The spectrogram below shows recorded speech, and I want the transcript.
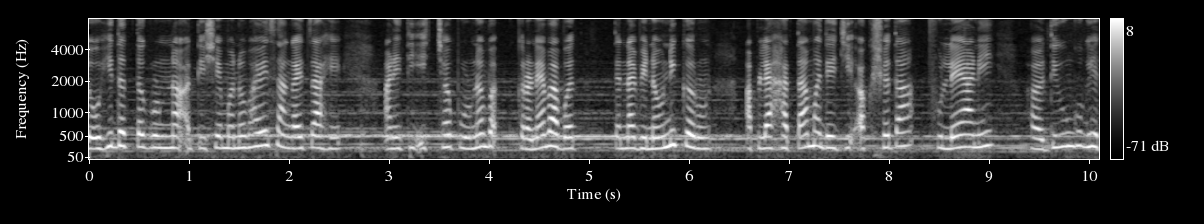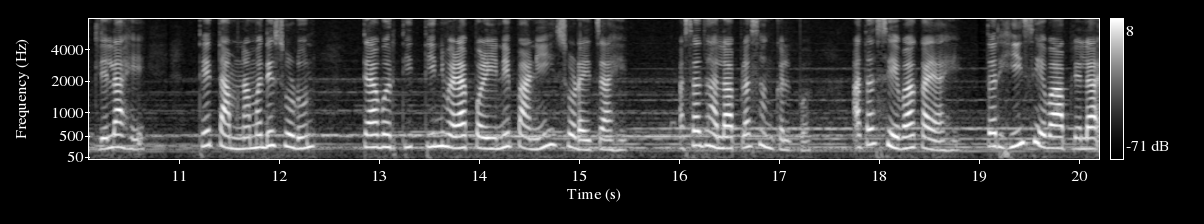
तोही दत्तगुरूंना अतिशय मनोभावे सांगायचा आहे. आणि ती इच्छा पूर्ण ब करण्याबाबत त्यांना विनवणी करून आपल्या हातामध्ये जी अक्षता फुले आणि हळदी कुंकू घेतलेलं आहे ते तामणामध्ये सोडून त्यावरती तीन वेळा पळीने पाणी सोडायचं आहे. असा झाला आपला संकल्प. आता सेवा काय आहे? तर ही सेवा आपल्याला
